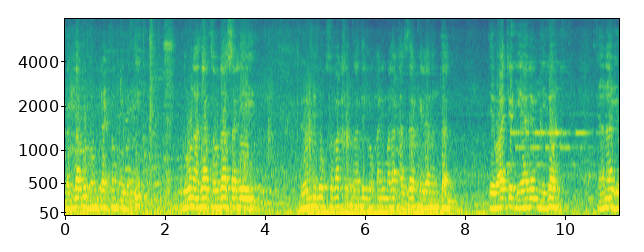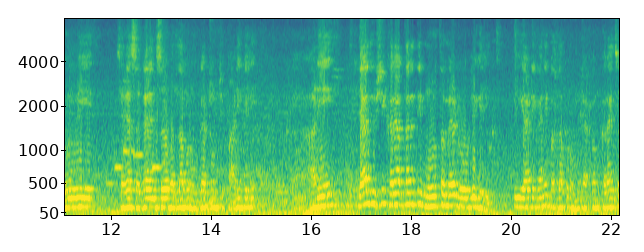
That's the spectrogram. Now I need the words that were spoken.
बदलापूर होम प्लॅटफॉर्मची होती. दोन हजार चौदा साली भिवंडी लोकसभा क्षेत्रातील लोकांनी मला खासदार केल्यानंतर तेव्हाचे डी आर एम निगम यांना घेऊन मी सगळ्या सहकाऱ्यांसह बदलापूर होम प्लॅटफॉर्मची पाहणी केली. आणि त्या दिवशी खऱ्या अर्थाने ती मुहूर्तमेढ रोवली गेली. की या ठिकाणी बदलापूर होम प्लॅटफॉर्म करायचं.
